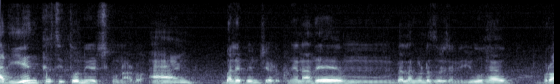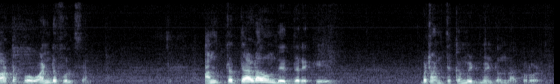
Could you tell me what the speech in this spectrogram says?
అది ఏం కసితో నేర్చుకున్నాడు అండ్ బలే పెంచాడు. నేను అదే బెల్లంగొండ బెల్లంకొండ చూశాను. You have brought up wonderful son. అంత తేడా ఉంది ఇద్దరికి బట్ అంత కమిట్మెంట్ ఉంది ఆ కురోడ్కి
